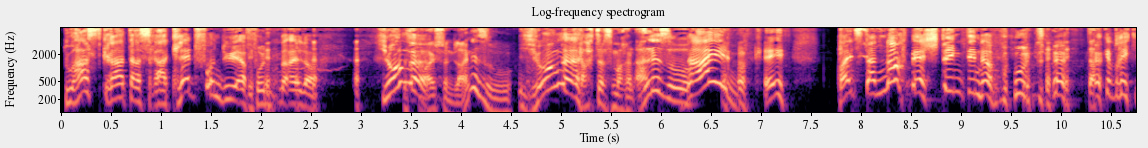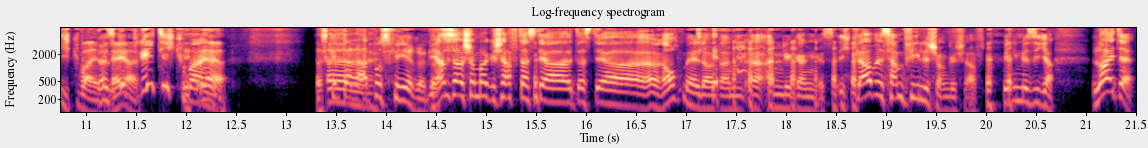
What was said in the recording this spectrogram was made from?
Du hast gerade das Raclette-Fondue erfunden, Alter. War Junge! schon lange so. Ich Junge! dachte, das machen alle so. Nein! Okay. Weil es dann noch mehr stinkt in der Bude. Das gibt richtig Qualm. Das ja, gibt ja. richtig Qualm. Ja. Das gibt dann Atmosphäre. Wir Das- haben es auch schon mal geschafft, dass der, dass der Rauchmelder dann äh, angegangen ist. Ich glaube, es haben viele schon geschafft. Bin ich mir sicher. Leute,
